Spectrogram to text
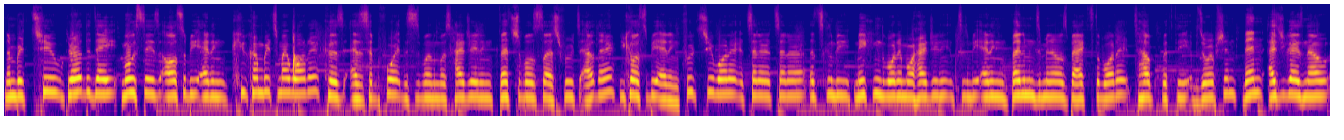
Number two, throughout the day, most days I'll also be adding cucumber to my water because, as I said before, this is one of the most hydrating vegetables slash fruits out there. You can also be adding fruits to your water, etc., etc. That's going to be making the water more hydrating. It's going to be adding vitamins and minerals back to the water to help with the absorption. Then, as you guys know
